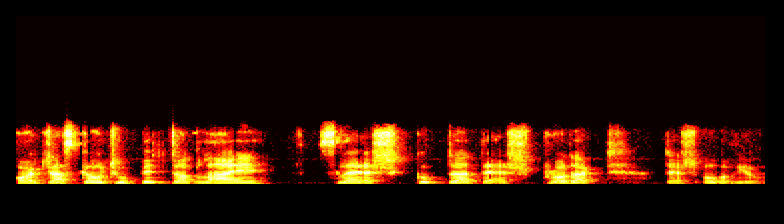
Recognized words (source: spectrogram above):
Or just go to bit.ly slash gupta dash product dash overview.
